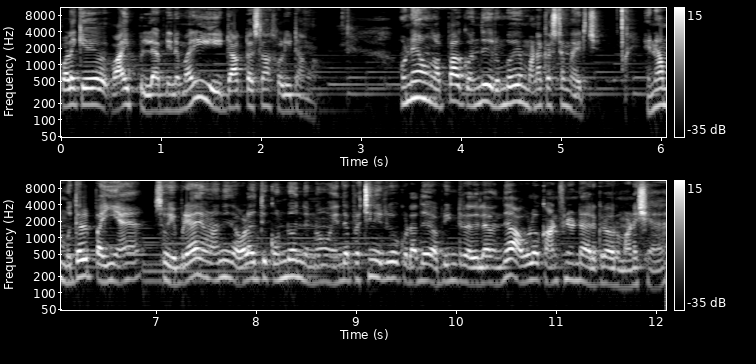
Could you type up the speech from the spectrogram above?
பிழைக்கவே வாய்ப்பு இல்லை. அப்படின்ற மாதிரி டாக்டர்ஸ்லாம் சொல்லிட்டாங்க. உடனே அவங்க அப்பாவுக்கு வந்து ரொம்பவே மன கஷ்டமாயிருச்சு. ஏன்னா முதல் பையன். ஸோ எப்படியாவது இவனை வந்து இந்த உலகத்துக்கு கொண்டு வந்துடணும். எந்த பிரச்சனையும் இருக்கக்கூடாது. அப்படின்றதுல வந்து அவ்வளோ கான்ஃபிடெண்ட்டாக இருக்கிற ஒரு மனுஷன்.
